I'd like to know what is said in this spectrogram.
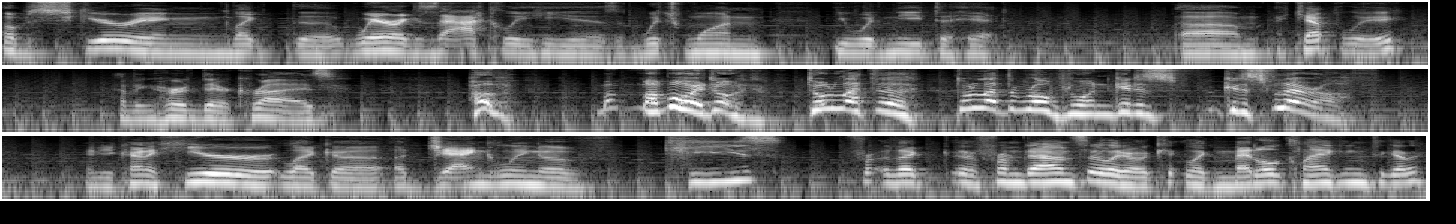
obscuring like the where exactly he is and which one you would need to hit. Um, Kepley, having heard their cries, my, my boy, don't don't let the don't let the roped one get his get his flare off. And you kind of hear like a, a jangling of keys fr- like uh, from downstairs, like like metal clanking together.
